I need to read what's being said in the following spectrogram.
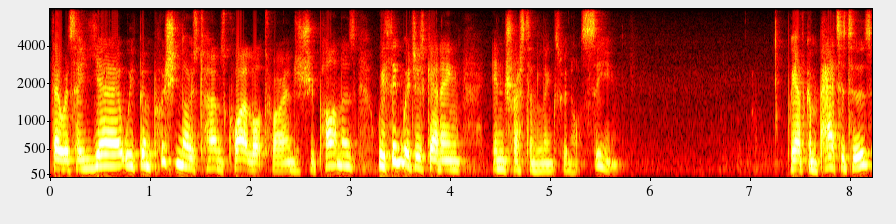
they would say, yeah, we've been pushing those terms quite a lot to our industry partners. We think we're just getting interest in links we're not seeing. We have competitors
